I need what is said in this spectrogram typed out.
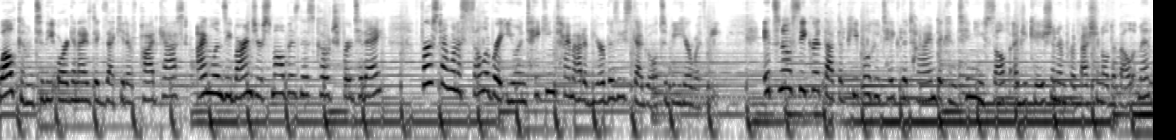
Welcome to the Organized Executive Podcast. I'm Lindsay Barnes, your small business coach for today. First, I want to celebrate you in taking time out of your busy schedule to be here with me. It's no secret that the people who take the time to continue self education and professional development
